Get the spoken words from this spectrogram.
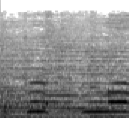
aku mau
